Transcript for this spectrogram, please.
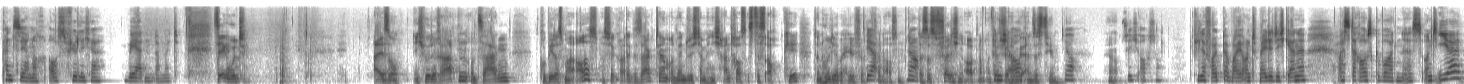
Kannst du ja noch ausführlicher werden damit. Sehr gut. Also, ich würde raten und sagen, probier das mal aus, was wir gerade gesagt haben. Und wenn du dich damit nicht rantraust, ist das auch okay. Dann hol dir aber Hilfe ja. von außen. Ja. Das ist völlig in Ordnung. Und Find dafür haben wir ein System. Ja. ja. Sehe ich auch so. Viel Erfolg dabei und melde dich gerne, was daraus geworden ist. Und ihr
